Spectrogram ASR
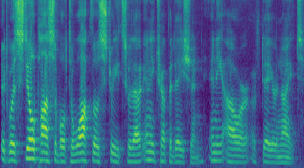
it was still possible to walk those streets without any trepidation, any hour of day or night.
